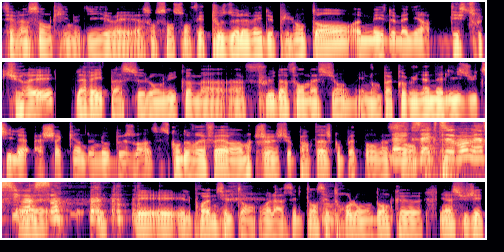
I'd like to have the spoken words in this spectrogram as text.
C'est Vincent qui nous dit, à son sens, on fait tous de la veille depuis longtemps, mais de manière déstructurée. La veille passe selon lui comme un, flux d'informations et non pas comme une analyse utile à, chacun de nos besoins. C'est ce qu'on devrait faire. Hein. Moi, je, partage complètement Vincent. Bah, exactement, merci euh, Vincent. et, le problème, c'est le temps. Voilà, c'est le temps, c'est mm. trop long. Donc, euh, il y a un sujet.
